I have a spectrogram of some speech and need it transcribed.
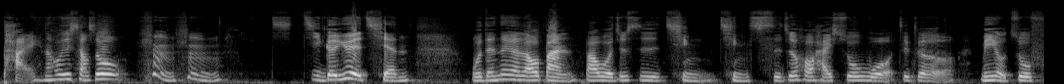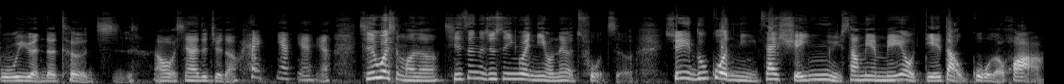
牌，然后就想说，哼哼，几个月前我的那个老板把我就是请请辞之后，还说我这个没有做服务员的特质，然后我现在就觉得，嘿呀呀呀，其实为什么呢？其实真的就是因为你有那个挫折，所以如果你在学英语上面没有跌倒过的话，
